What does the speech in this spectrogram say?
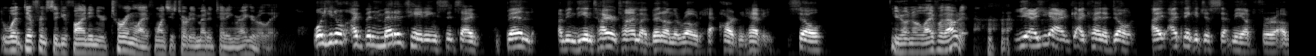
What difference did you find in your touring life once you started meditating regularly? Well you know i've been meditating since i've been i mean the entire time i've been on the road hard and heavy. So you don't know life without it. Yeah yeah i, I kind of don't. I, I think it just set me up for a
